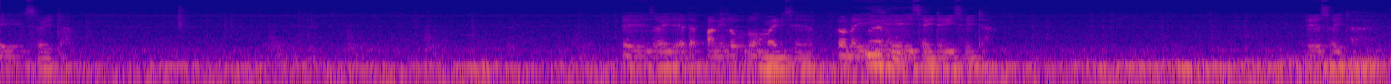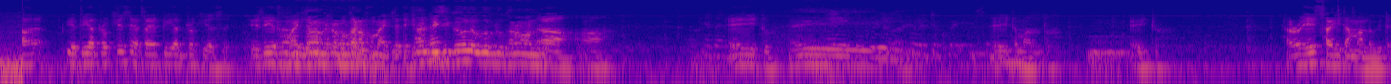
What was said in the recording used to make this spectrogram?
এই চাৰিটা। এই চাৰিটা। এটা পানী লগতো সোমাই দিছে। এই-। এই চাৰিটা এই চাৰিটা। এই চাৰিটা। এইটো ইয়াত ৰখি আছে এটা এইটো ইয়াত ৰখি আছে। এইটো ইয়াত সোমাই দিলে দোকানত সোমাই দিলে। গ'ল দোকানৰ মানুহ। অ অ এইটো। এই এইটো মালটো। এইটো। আৰু সেই চাৰিটা মানুহকেইটা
